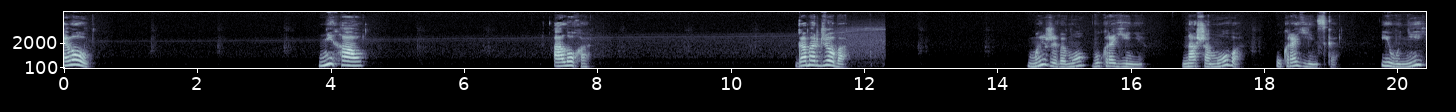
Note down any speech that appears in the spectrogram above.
Hello! Ніхао! Алоха! Гамарджоба! Ми живемо в Україні. Наша мова українська, і у ній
